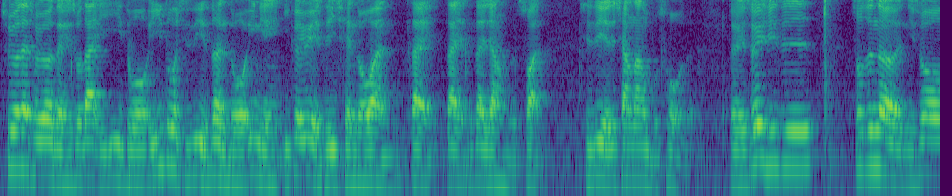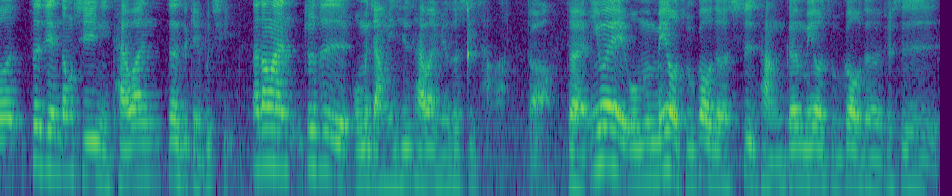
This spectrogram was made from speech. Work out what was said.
除以二再除以二，等于说大概一亿多，一亿多其实也是很多，一年一个月也是一千多万，再再再这样子算，其实也是相当不错的。对，所以其实。说真的，你说这件东西你台湾真的是给不起。那当然就是我们讲明，其实台湾也没有这市场啊。对啊。对，因为我们没有足够的市场，跟没有足够的就是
